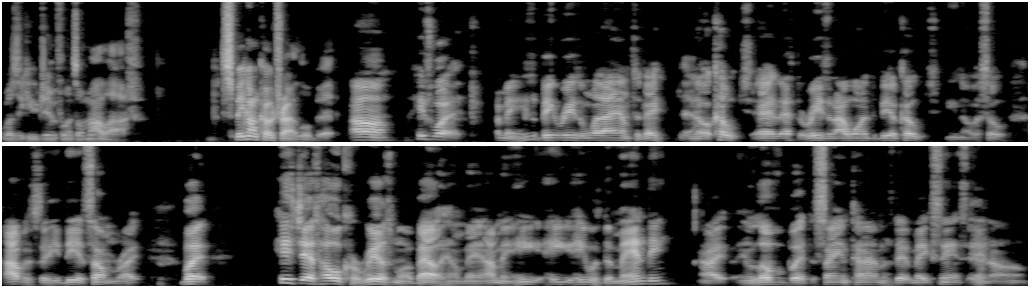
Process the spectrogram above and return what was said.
was a huge influence on my life. Speak on Coach Wright a little bit. Um, he's what I mean. He's a big reason what I am today. Yeah. You know, a coach. That's the reason I wanted to be a coach. You know, so obviously he did something right, but his just whole charisma about him, man. I mean, he he he was demanding, right, and lovable at the same time. If that makes sense, yeah. and um,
